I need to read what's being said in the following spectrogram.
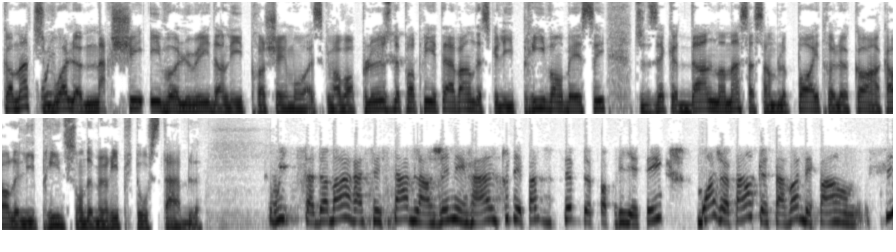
Comment tu vois le marché évoluer dans les prochains mois? Est-ce qu'il va y avoir plus de propriétés à vendre? Est-ce que les prix vont baisser? Tu disais que dans le moment, ça semble pas être le cas encore. Les prix sont demeurés plutôt stables. Oui, ça demeure assez stable en général. Tout dépend du type de propriété. Moi, je pense que ça va dépendre. Si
